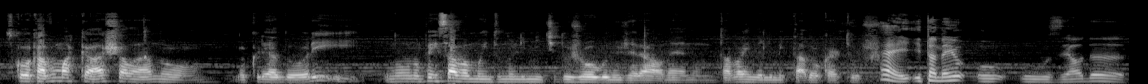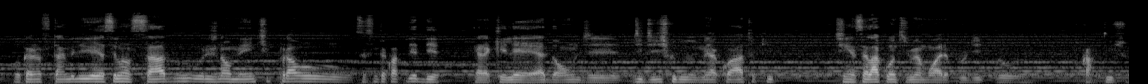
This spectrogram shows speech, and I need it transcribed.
Eles colocavam uma caixa lá no, no criador e não, não pensava muito no limite do jogo no geral, né? Não tava ainda limitado ao cartucho. É, e, também o, o, o Zelda Ocarina of Time ele ia ser lançado originalmente para o 64DD, que era aquele add-on de, de disco do 64 que tinha sei lá quantos de memória pro, pro, pro cartucho.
